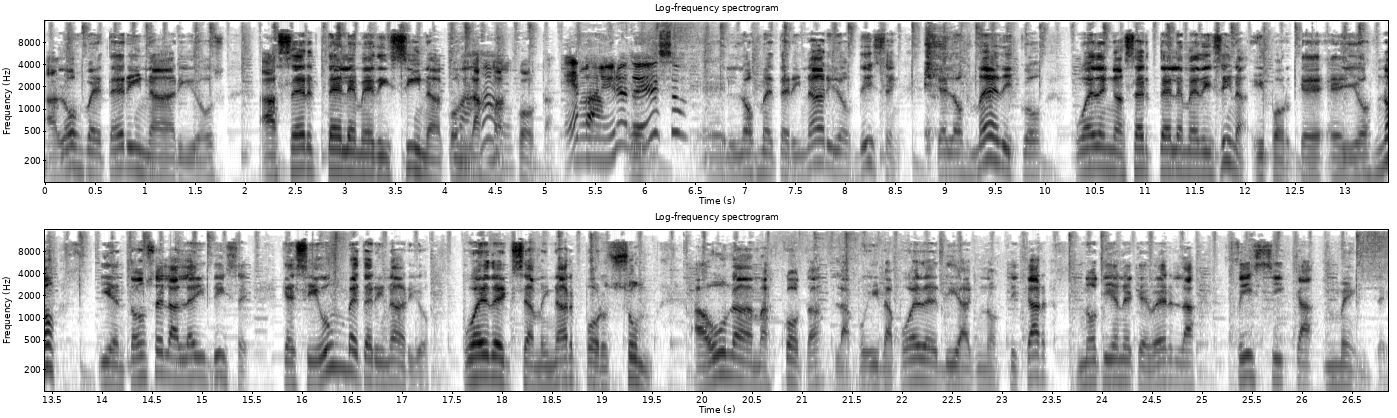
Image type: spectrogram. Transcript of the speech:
a los veterinarios hacer telemedicina con las mascotas. Imagínate Eh, eso. eh, los veterinarios dicen que los médicos pueden hacer telemedicina y por qué ellos no. Y entonces la ley dice que si un veterinario puede examinar por Zoom a una mascota la y la puede diagnosticar, no tiene que verla físicamente.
